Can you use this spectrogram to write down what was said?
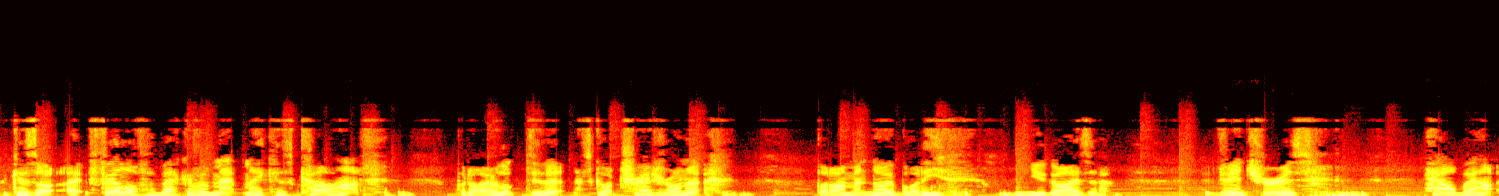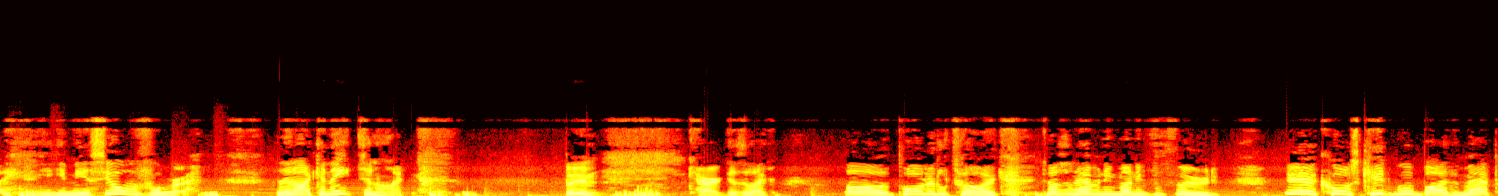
because I, it fell off the back of a mapmaker's cart. But I looked at it, it's got treasure on it. But I'm a nobody, and you guys are adventurers. How about you give me a silver for it? And then I can eat tonight. Boom. Characters are like, oh, poor little tyke doesn't have any money for food. Yeah, of course, kid, we'll buy the map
